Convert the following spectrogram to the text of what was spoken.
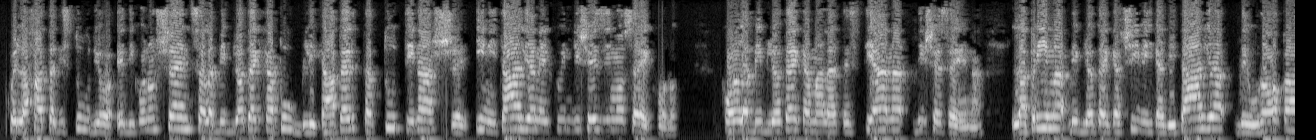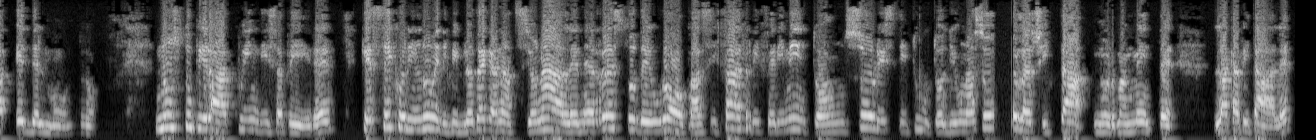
quella fatta di studio e di conoscenza, la biblioteca pubblica aperta a tutti nasce in Italia nel XV secolo, con la Biblioteca Malatestiana di Cesena, la prima biblioteca civica d'Italia, d'Europa e del mondo. Non stupirà quindi sapere che se con il nome di Biblioteca Nazionale nel resto d'Europa si fa riferimento a un solo istituto di una sola città, normalmente la capitale,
